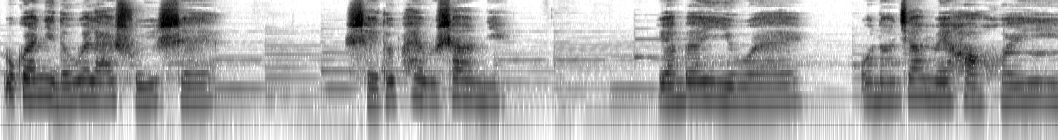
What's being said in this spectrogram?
不管你的未来属于谁，谁都配不上你。原本以为我能将美好回忆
